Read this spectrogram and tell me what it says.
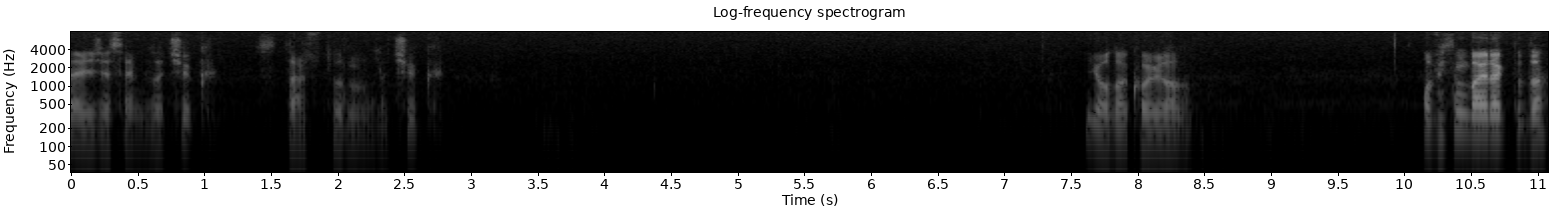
TCS'miz açık. Start stop'umuz açık. Yola koyulalım. Ofisin Bayraklı'da.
